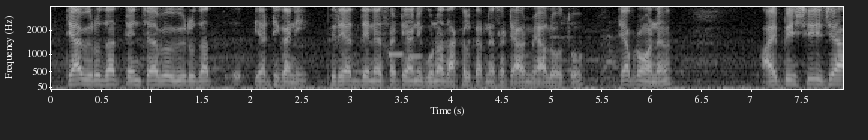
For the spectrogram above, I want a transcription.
त्या विरोधात त्यांच्या विरोधात या ठिकाणी फिर्याद देण्यासाठी आणि गुन्हा दाखल करण्यासाठी आम्ही आलो होतो. त्याप्रमाणे आय पी सीच्या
